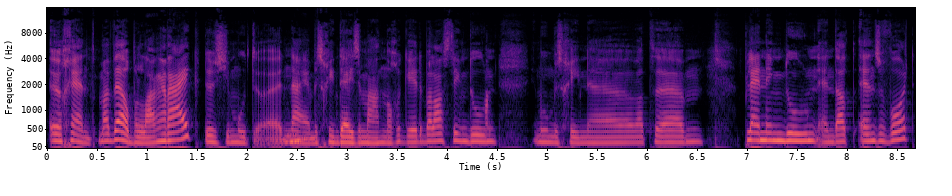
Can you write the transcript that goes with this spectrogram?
urgent, maar wel belangrijk. Dus je moet, eh, nou ja, misschien deze maand nog een keer de belasting doen. Je moet misschien eh, wat ehm, planning doen en dat enzovoort.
